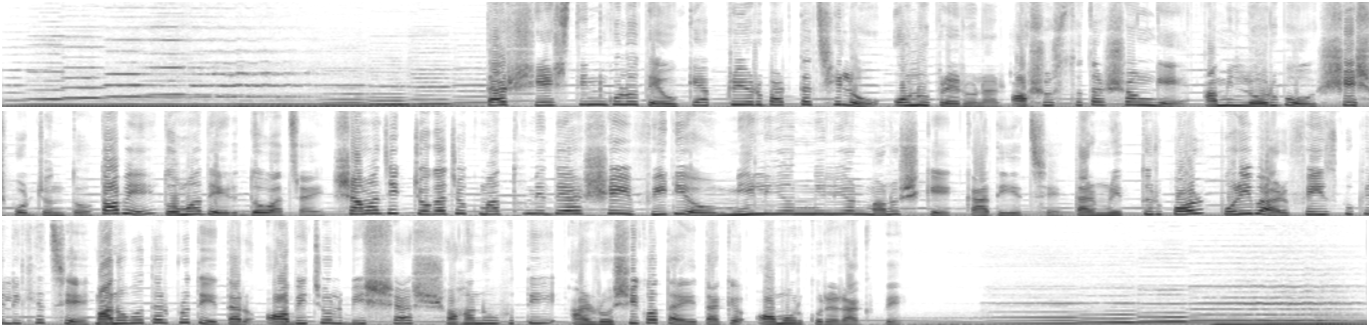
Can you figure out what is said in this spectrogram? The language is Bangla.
তার শেষ দিনগুলোতেও ক্যাপ্রিওর বার্তা ছিল অনুপ্রেরণার। অসুস্থতার সঙ্গে আমি লড়ব শেষ পর্যন্ত। তবে তোমাদের দোয়া চাই। সামাজিক যোগাযোগ মাধ্যমে দেয়া সেই ভিডিও মিলিয়ন মিলিয়ন মানুষকে কাঁদিয়েছে। তার মৃত্যুর পর পরিবার ফেসবুকে লিখেছে, মানবতার প্রতি তার অবিচল বিশ্বাস, সহানুভূতি আর রসিকতায় তাকে অমর করে রাখবে।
